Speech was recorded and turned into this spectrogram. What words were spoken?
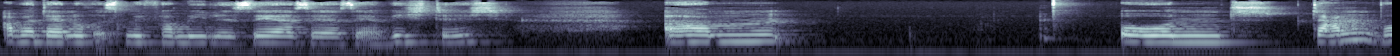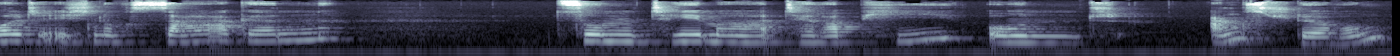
Aber dennoch ist mir Familie sehr, sehr, sehr wichtig. Ähm, und dann wollte ich noch sagen zum Thema Therapie und Angststörung.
